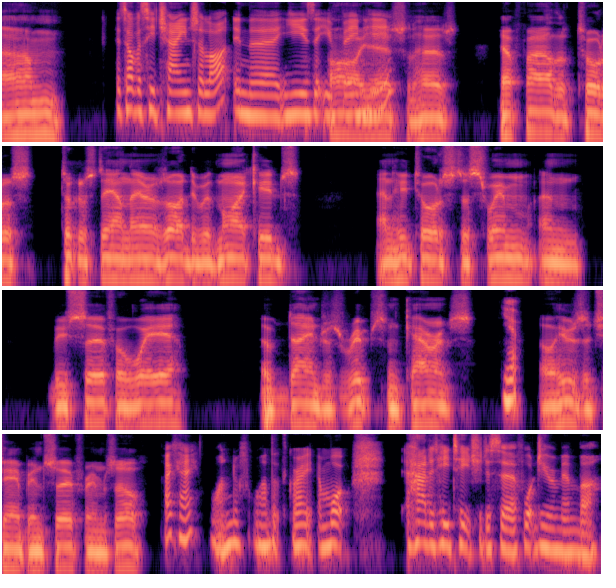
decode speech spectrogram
Um, It's obviously changed a lot in the years that you've oh, been here. yes, it has. Our father taught us, took us down there as I did with my kids, and he taught us to swim and be surf aware of dangerous rips and currents. Yep. Oh, he was a champion surfer himself. Okay, wonderful. Well, that's great. And what? How did he teach you to surf? What do you remember?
